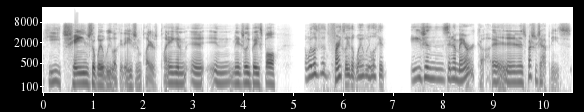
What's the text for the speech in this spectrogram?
He changed the way we look at Asian players playing in, in, in Major League Baseball, and we look at, frankly, the way we look at Asians in America, and especially Japanese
